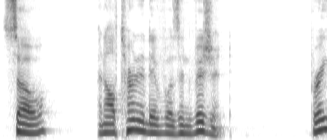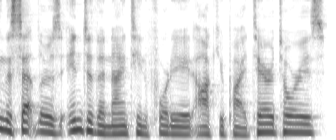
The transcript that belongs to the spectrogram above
So, an alternative was envisioned bring the settlers into the 1948 occupied territories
